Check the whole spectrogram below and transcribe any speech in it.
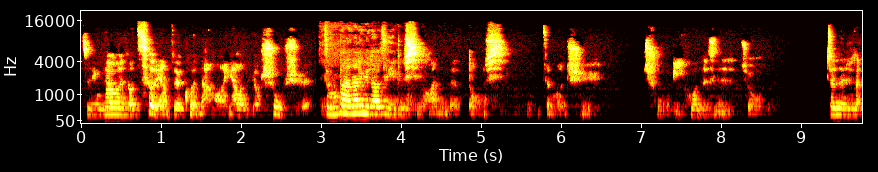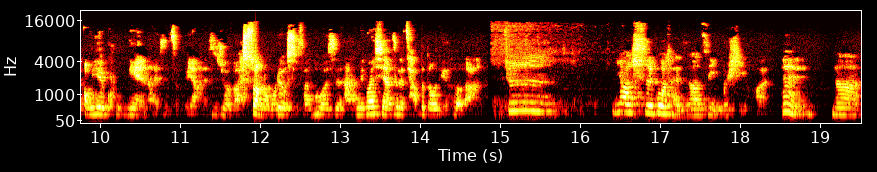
子林在问说测量最困难哦，要有数学怎么办？那遇到自己不喜欢的东西，你怎么去处理？或者是就真的就是熬夜苦练，还是怎么样？还是就啊算了，我六十分，或者是啊没关系啊，这个差不多点喝啊，就是。要试过才知道自己不喜欢。嗯，那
